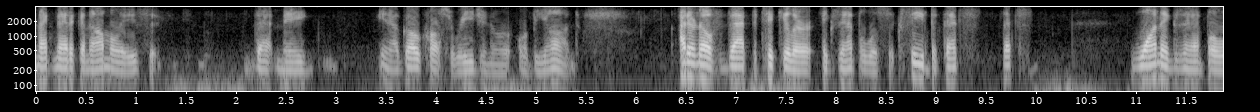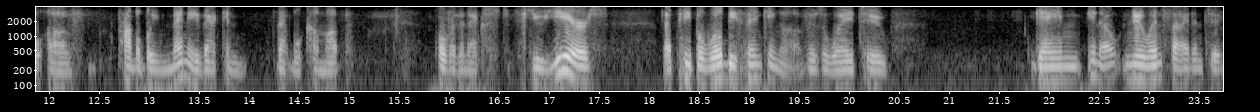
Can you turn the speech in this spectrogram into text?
magnetic anomalies that, that may, you know, go across a region or, or beyond. I don't know if that particular example will succeed, but that's that's one example of probably many that can that will come up over the next few years that people will be thinking of as a way to gain, you know, new insight into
